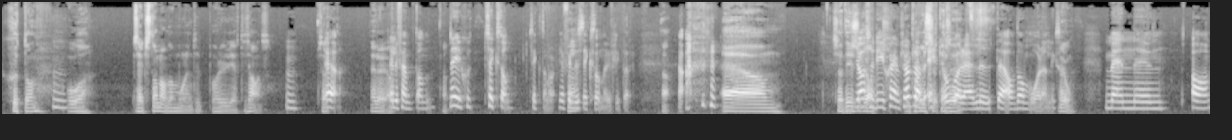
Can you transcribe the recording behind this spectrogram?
17 Mm. och 16 av de åren typ har du levt tillsammans. Så, Ja. Eller, ja. Mm. Eller 15. Nej, sjut- 16. 16 år. Jag fyllde Ja. 16 när vi flyttade. Ja. Ja. Ehm, så det är Ja, såklart. så det är självklart att ett kanske- år är lite av de åren. Liksom. Jo. Men ehm, ja,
